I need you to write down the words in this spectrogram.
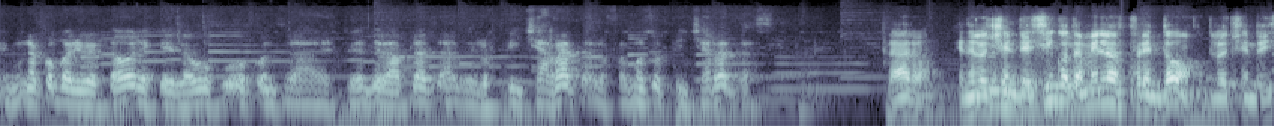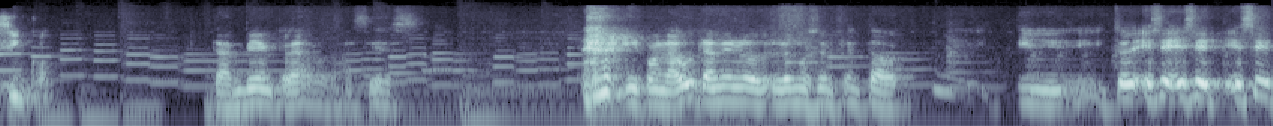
en una Copa Libertadores que la U jugó contra Estudiantes de La Plata, de los pincharratas, los famosos pincharratas. Claro, en el 85 también lo enfrentó, en el 85. También, claro, así es. y con la U también lo, hemos enfrentado. Y, ese, ese, ese,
